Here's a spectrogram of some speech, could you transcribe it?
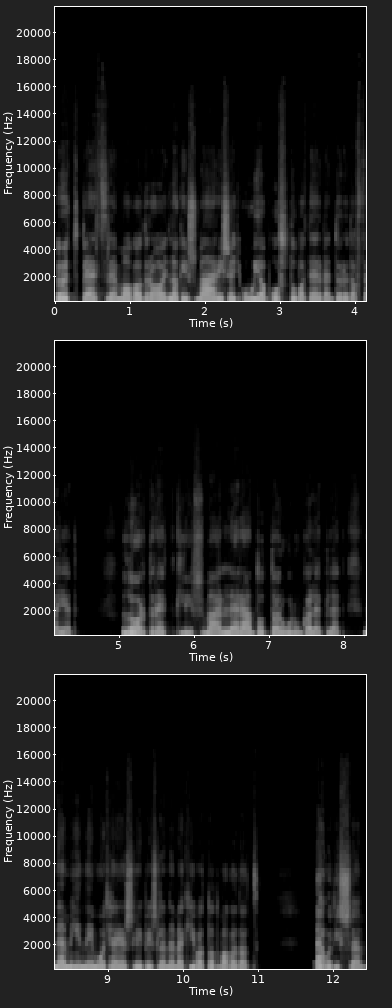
Öt percre magadra hagylak, és már is egy újabb ostoba terven töröd a fejed. Lord Redcliffe már lerántotta rólunk a leplet. Nem hinném, hogy helyes lépés lenne meghivatod magadat. Dehogy is nem,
